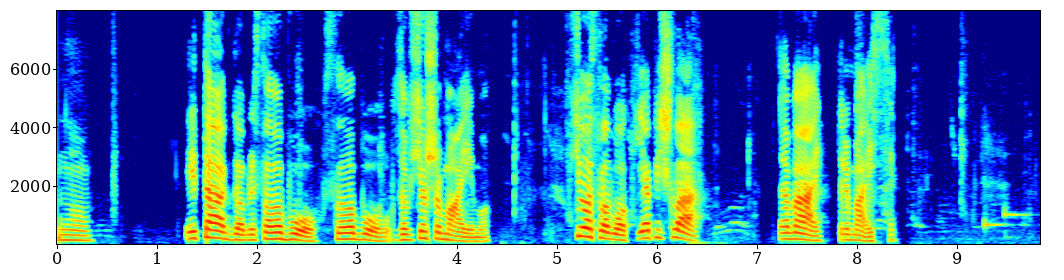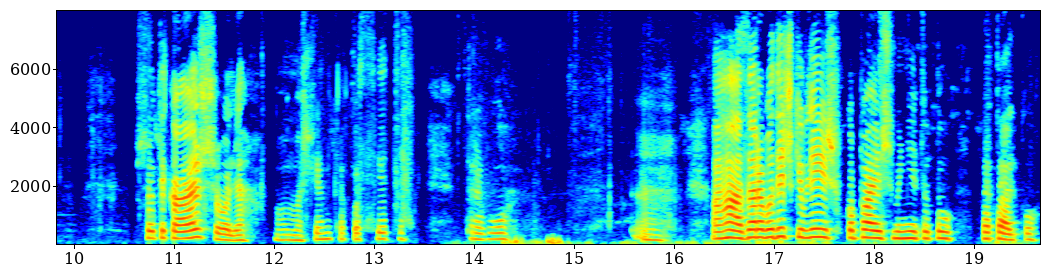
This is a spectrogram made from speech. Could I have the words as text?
Ну. І так добре, слава Богу, слава Богу, за все, що маємо. Все, Славок, я пішла. Давай, тримайся. Що ти кажеш, Оля? О, машинка косити траву. Е. Ага, зараз водички влієш, вкопаєш мені ту ту катальку.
